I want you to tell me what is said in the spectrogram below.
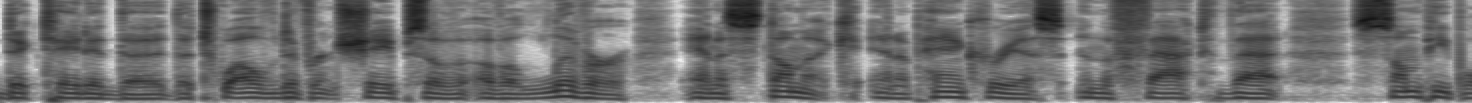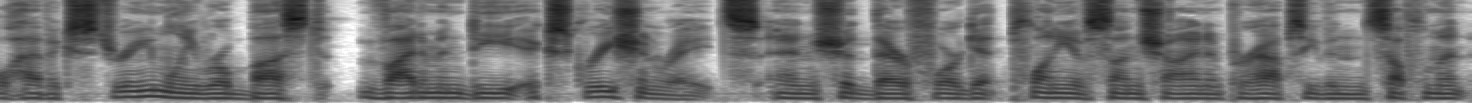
dictated the the 12 different shapes of, of a liver and a stomach and a pancreas, and the fact that some people have extremely robust vitamin D excretion rates and should therefore get plenty of sunshine and perhaps even supplement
